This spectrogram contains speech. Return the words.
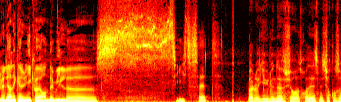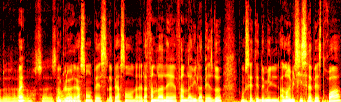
le dernier canonique, ouais, en 2006, 7. Bah, Il y a eu le 9 sur 3DS, mais sur console de. Ouais. ça- ça Donc le- la version PS, la, version- la, la fin de l'année, fin de la vie de la PS2. Donc c'était 2000. Ah non, 2006 c'est la PS3.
